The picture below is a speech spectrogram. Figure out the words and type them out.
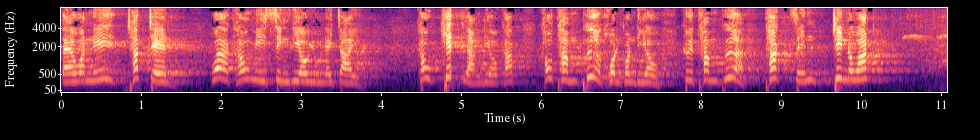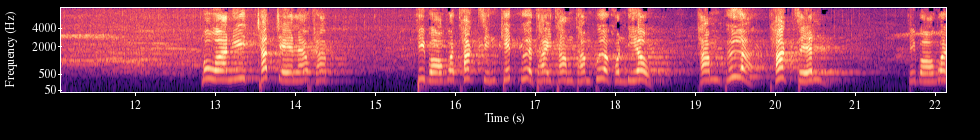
แต่วันนี้ชัดเจนว่าเขามีสิ่งเดียวอยู่ในใจ เขาคิดอย่างเดียวครับ เขาทำเพื่อคนคนเดียว คือทำเพื่อทักษิณชินวัตรเมื่อวานนี้ชัดเจนแล้วครับ ที่บอกว่าทักษิณคิดเพื่อไทยทำทำเพื่อคนเดียวทำเพื่อทักษิณที่บอกว่า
